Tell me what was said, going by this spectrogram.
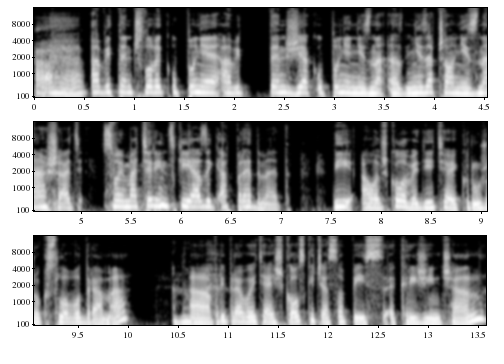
Aha. Aby ten človek úplne, aby ten žiak úplne nezna, nezačal neznášať svoj materinský jazyk a predmet. Vy ale v škole vediete aj krúžok slovo drama. Ano. A pripravujete aj školský časopis Kryžinčan.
